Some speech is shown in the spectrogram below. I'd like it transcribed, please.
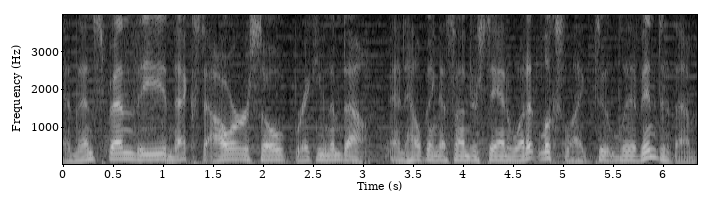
and then spend the next hour or so breaking them down and helping us understand what it looks like to live into them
